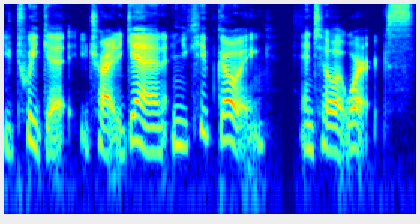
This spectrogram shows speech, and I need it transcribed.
you tweak it, you try it again, and you keep going until it works.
